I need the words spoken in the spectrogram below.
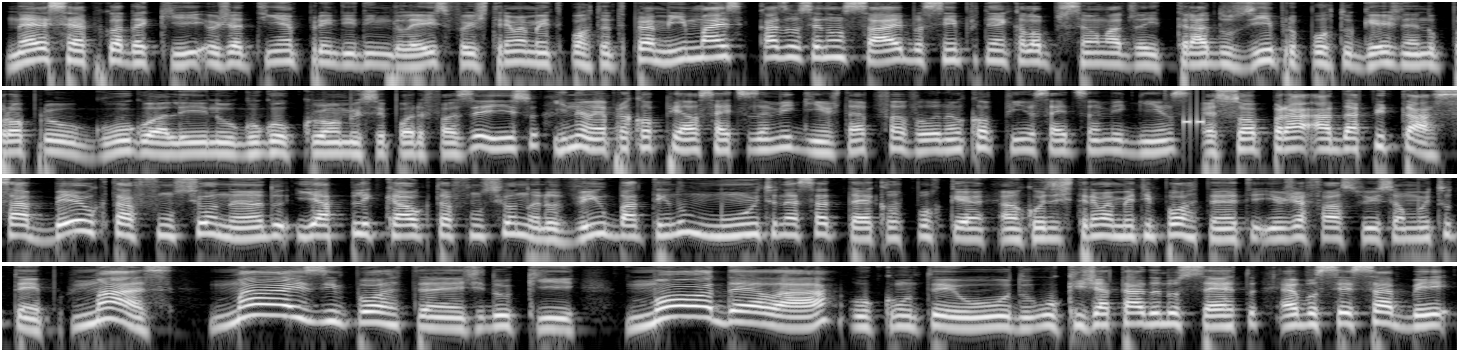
Nessa época daqui eu já tinha aprendido inglês, foi extremamente importante para mim, mas caso você não saiba, sempre tem aquela opção lá de traduzir para o português, né, no próprio Google ali, no Google Chrome você pode fazer isso. E não é para copiar o site dos amiguinhos, tá? Por favor, não copiem o site dos amiguinhos. É só para adaptar, saber o que está funcionando e aplicar o que está funcionando. Eu venho batendo muito nessa tecla porque é uma coisa extremamente importante e eu já faço isso há muito tempo. Mas mais importante do que modelar o conteúdo, o que já está dando certo, é você saber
